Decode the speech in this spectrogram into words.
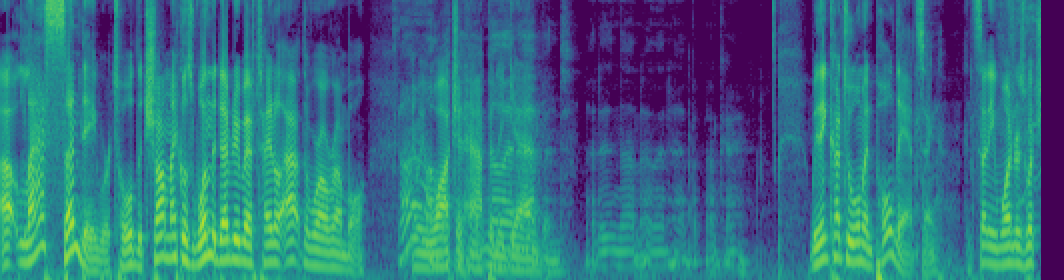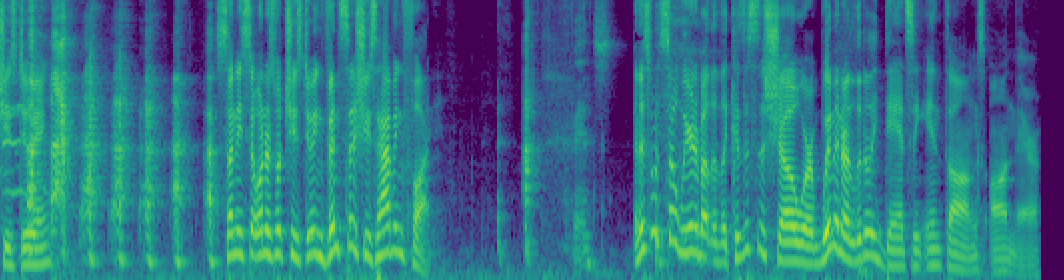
Uh, last Sunday, we're told that Shawn Michaels won the WWF title at the Royal Rumble, and we Oh, watch it okay. I didn't happen again. happened. I did not know that happened. Okay. We then cut to a woman pole dancing, and Sunny wonders what she's doing. Sunny wonders what she's doing. Vince says she's having fun. Vince. And this is what's so weird about it, because this is a show where women are literally dancing in thongs on there,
